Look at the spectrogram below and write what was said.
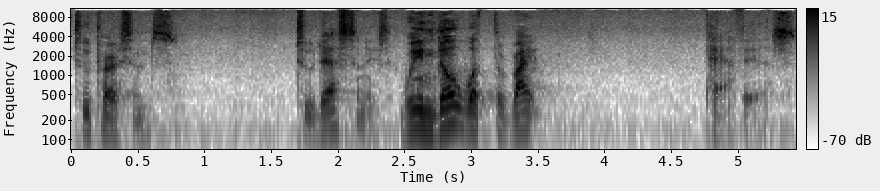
two persons, two destinies. We know what the right path is.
